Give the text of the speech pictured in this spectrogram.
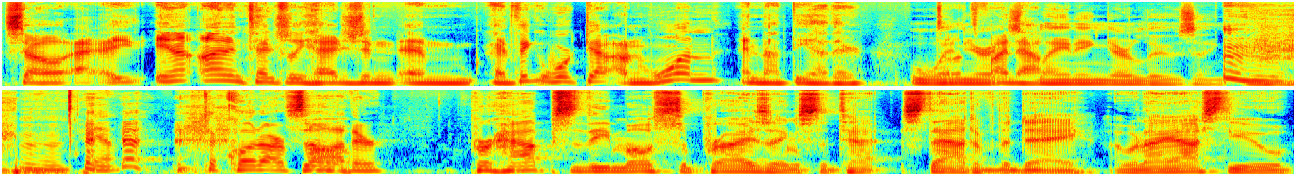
So I, I unintentionally hedged, and, and I think it worked out on one and not the other. When let's you're find out. explaining, you're losing. Yeah. To quote our So, father. Perhaps the most surprising stat, stat of the day when I asked you,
